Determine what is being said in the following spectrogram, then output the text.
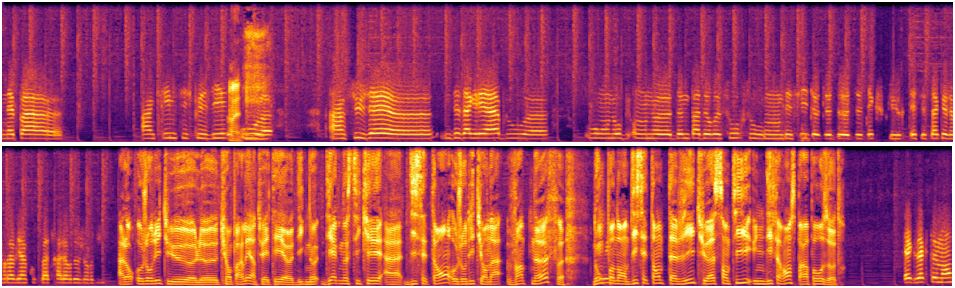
n'est pas euh, un crime, si je puis dire, Ouais. ou euh, un sujet euh, désagréable euh, où on, ne donne pas de ressources, où on décide de, de, de t'exclure. Et c'est ça que j'aimerais bien combattre à l'heure d'aujourd'hui. Alors aujourd'hui, tu, le, tu en parlais, hein, tu as été digno- diagnostiqué à 17 ans. Aujourd'hui, tu en as 29. Donc Oui. pendant 17 ans de ta vie, tu as senti une différence par rapport aux autres. Exactement.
